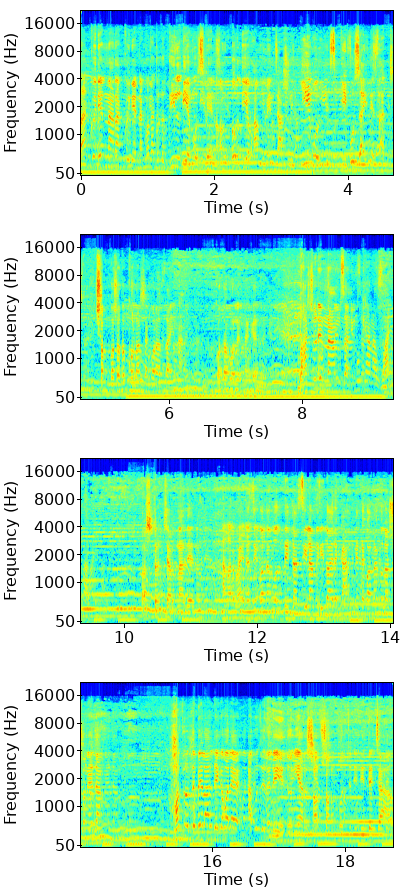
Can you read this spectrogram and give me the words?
রাগ করিয়েন না, রাগ করিয়েন না, কথাগুলো দিল দিয়ে বুঝবেন অন্তর দিয়ে ভাববেন যে আসলে কি বলতেছে, কি বুঝাইতে চাচ্ছে সব কথা তো খোলাসা করা যায় না। কথা বলেন না কেন? ভাসুরের নাম জানি, মুখে আনা যায় না। কষ্ট হচ্ছে আপনাদের। আমার ভাইরা যে কথা বলতে চাচ্ছিলাম, হৃদয়ের কান পেতে কথাগুলো শুনে যান। হযরত বেলাল ডেকে বলে আবু জেলে দুনিয়ার সব সম্পদ যদি দিতে চাও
